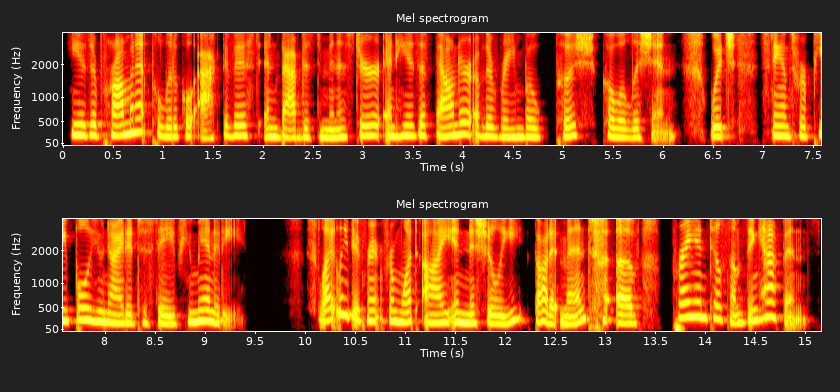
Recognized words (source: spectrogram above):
he is a prominent political activist and Baptist minister, and he is a founder of the Rainbow Push Coalition, which stands for People United to Save Humanity. Slightly different from what I initially thought it meant of pray until something happens.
